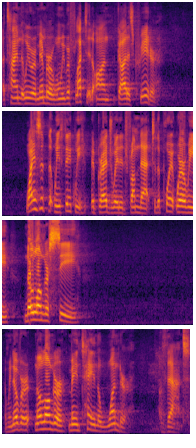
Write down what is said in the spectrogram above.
a time that we remember when we reflected on God as creator. Why is it that we think we have graduated from that to the point where we no longer see and we no, no longer maintain the wonder of that.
